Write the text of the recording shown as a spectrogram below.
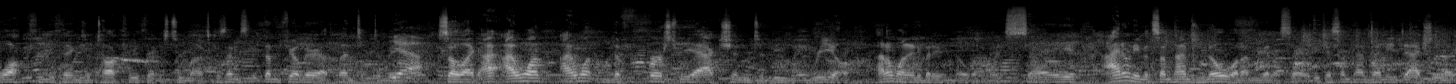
walk through things or talk through things too much because then it doesn't feel very authentic to me. Yeah. So like I, I want I want the first reaction to be real. I don't want anybody to know what I'm gonna say. I don't even sometimes know what I'm gonna say because sometimes I need to actually like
